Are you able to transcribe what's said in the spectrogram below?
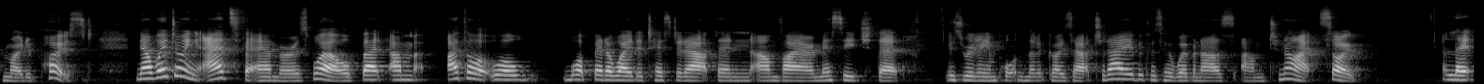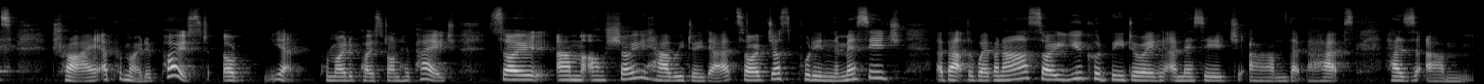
promoted post. Now, we're doing ads for Amber as well, but um, I thought, well, what better way to test it out than um, via a message that is really important that it goes out today because her webinar's tonight. So, let's try a promoted post or yeah promoted post on her page. So um, I'll show you how we do that. So I've just put in the message about the webinar. So you could be doing a message um, that perhaps has um,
